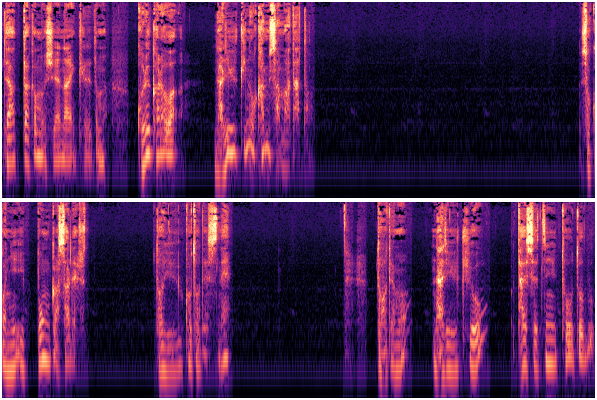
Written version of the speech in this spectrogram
であったかもしれないけれどもこれからは成り行きの神様だと。そこに一本化される。ということですね。どうでも成り行きを大切に尊ぶ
